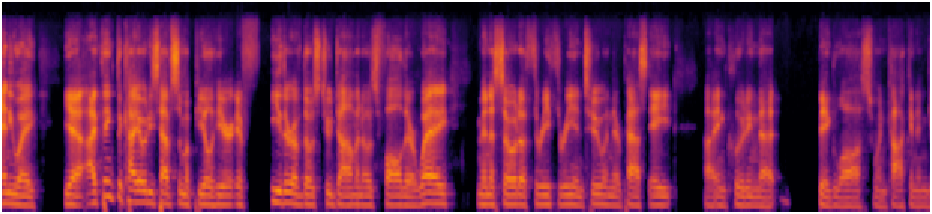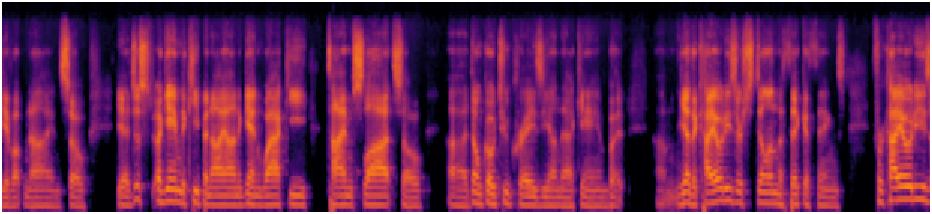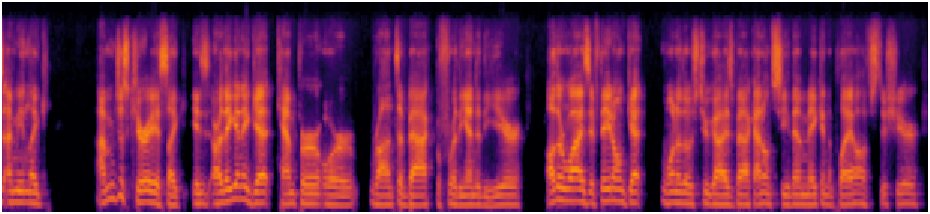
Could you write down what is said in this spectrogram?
anyway, yeah, I think the Coyotes have some appeal here if either of those two dominoes fall their way. Minnesota three three and two in their past eight, uh, including that big loss when Kahkonen gave up nine. So yeah, just a game to keep an eye on. Again, wacky time slot, so uh, don't go too crazy on that game. But um, yeah, the Coyotes are still in the thick of things. For Coyotes, I mean, like, I'm just curious, like, is are they going to get Kuemper or Raanta back before the end of the year? Otherwise, if they don't get one of those two guys back, I don't see them making the playoffs this year,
